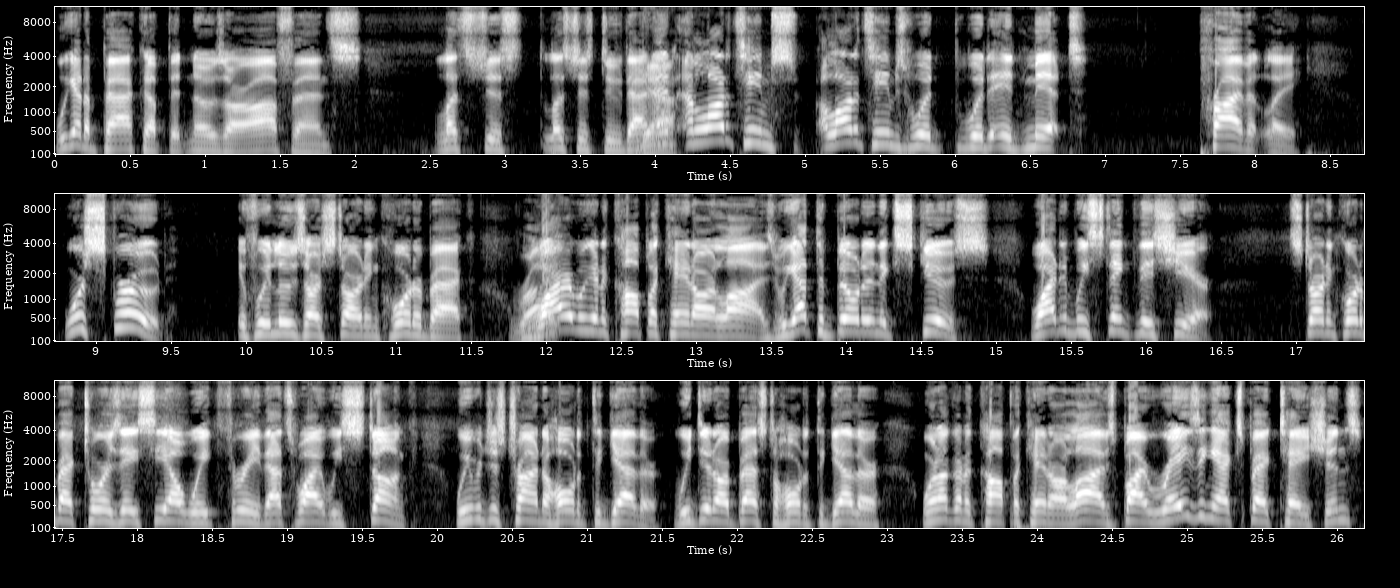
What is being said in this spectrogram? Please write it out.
"We got a backup that knows our offense. Let's just let's just do that." Yeah. And, and a lot of teams, a lot of teams would would admit privately, we're screwed if we lose our starting quarterback. Right. Why are we going to complicate our lives? We got to build an excuse. Why did we stink this year? Starting quarterback tore his ACL week three. That's why we stunk. We were just trying to hold it together. We did our best to hold it together. We're not going to complicate our lives by raising expectations,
